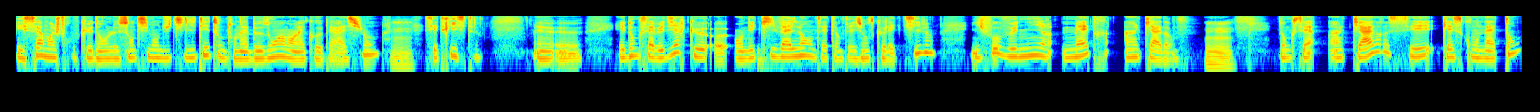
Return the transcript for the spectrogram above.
Et ça, moi, je trouve que dans le sentiment d'utilité dont on a besoin dans la coopération, mm, c'est triste. Euh, et donc, ça veut dire que euh, en équivalent de cette intelligence collective, il faut venir mettre un cadre. Donc, c'est un cadre, c'est qu'est-ce qu'on attend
